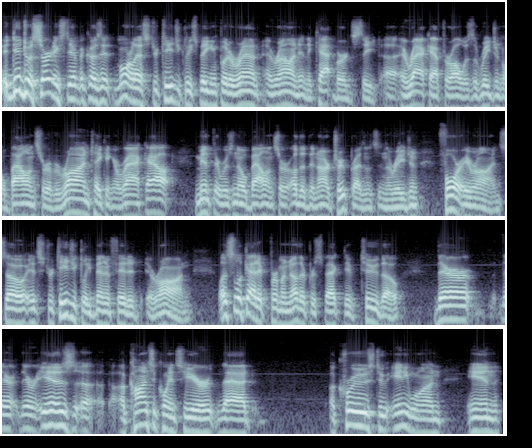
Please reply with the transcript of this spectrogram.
It did to a certain extent because it, more or less strategically speaking, put Iran, Iran in the catbird seat. Uh, Iraq, after all, was the regional balancer of Iran. Taking Iraq out meant there was no balancer other than our troop presence in the region for Iran. So it strategically benefited Iran. Let's look at it from another perspective, too, though. There, there, there is a, a consequence here that accrues to anyone in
